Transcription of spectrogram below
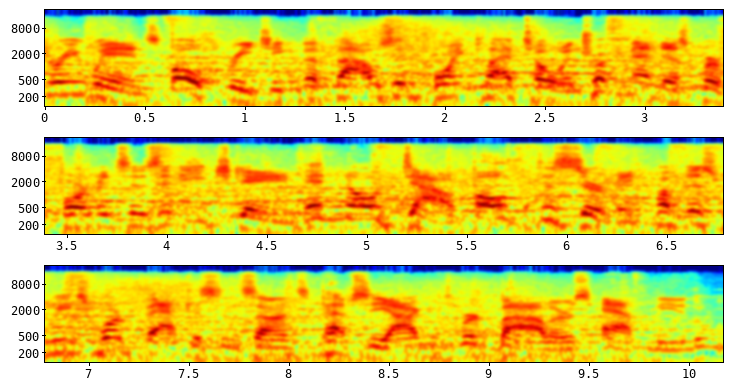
3 wins, both reaching the 1,000-point plateau in tremendous performances in each game. And no doubt, both deserving of this week's Mort Backus & Sons Pepsi Ogdensburg Ballers Athlete of the Week.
